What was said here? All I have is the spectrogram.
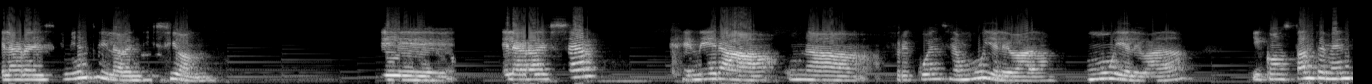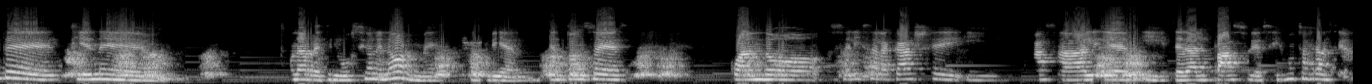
el agradecimiento y la bendición. Eh, el agradecer genera una frecuencia muy elevada, muy elevada, y constantemente tiene una retribución enorme también. Entonces, cuando salís a la calle y pasa alguien y te da el paso y decís muchas gracias,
